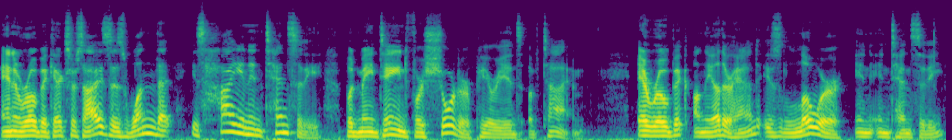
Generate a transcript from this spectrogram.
Anaerobic exercise is one that is high in intensity but maintained for shorter periods of time. Aerobic, on the other hand, is lower in intensity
